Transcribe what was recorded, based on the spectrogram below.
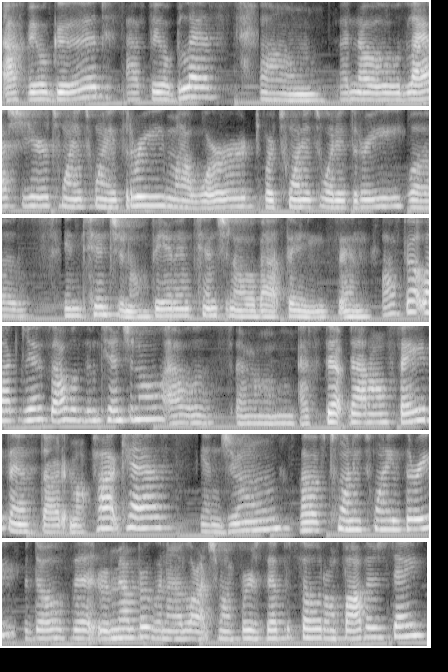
I feel good. I feel blessed. Um, I know last year, 2023, my word for 2023 was intentional, being intentional about things. And I felt like, yes, I was intentional. I was, um, I stepped out on faith and started my podcast in June of 2023. For those that remember when I launched my first episode on Father's Day.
